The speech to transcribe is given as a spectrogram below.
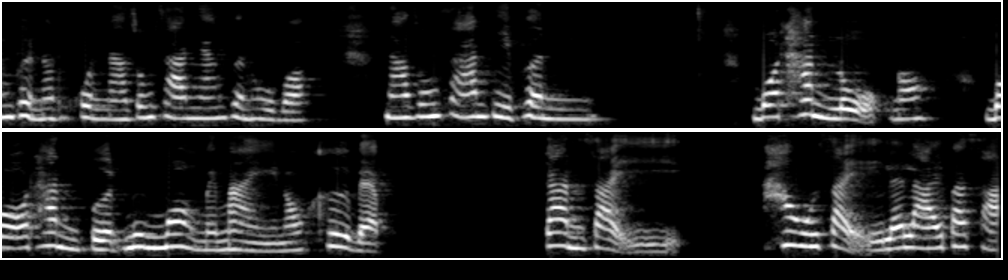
รเพิ่นนะทุกคนน่าสงสารยังเพิ่นฮู้บ่น่าสงสารที่เพิ่นบ่ทันโลกเนาะบ่ทันเปิดมุมมองใหม่ๆเนาะคือแบบการใส่เฮาใส่หลายๆภาษา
